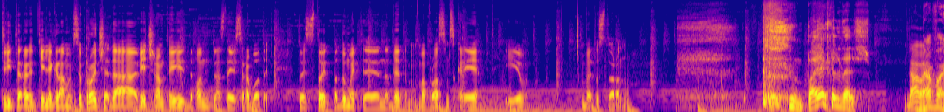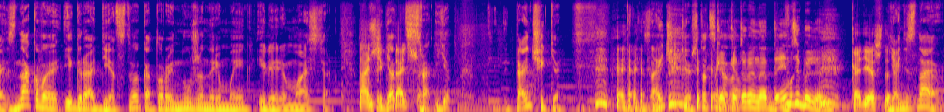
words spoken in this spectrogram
Твиттер, Телеграм и все прочее, да, а вечером ты дополнительно остаешься работать. То есть стоит подумать э, над этим вопросом скорее и в эту сторону. Поехали дальше. Давай. Давай. Знаковая игра детства, которой нужен ремейк или ремастер. Танчики Слушай, дальше. Сра... Я... Танчики? Зайчики? Что ты сказал? Которые на Денди были? Конечно. Я не знаю.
